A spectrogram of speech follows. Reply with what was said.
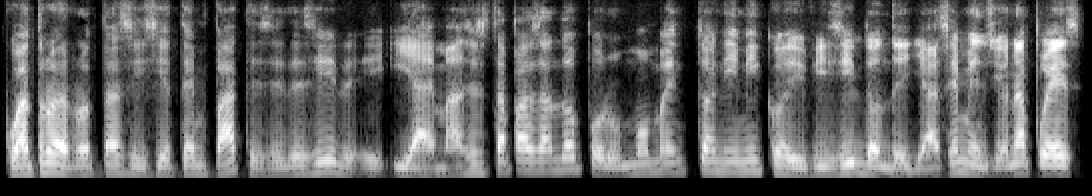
Cuatro derrotas y siete empates, es decir, y, además está pasando por un momento anímico difícil donde ya se menciona, pues,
